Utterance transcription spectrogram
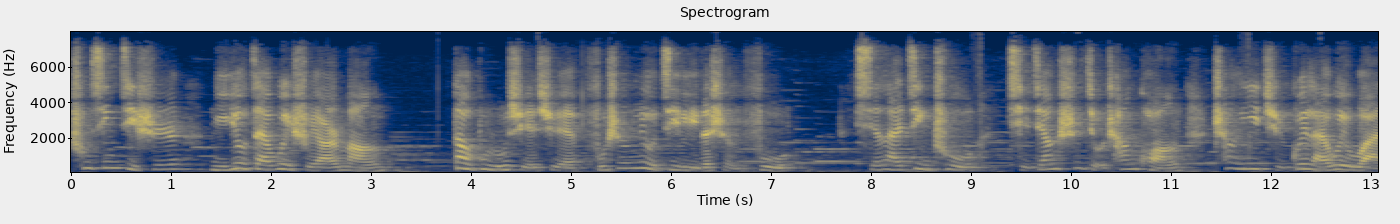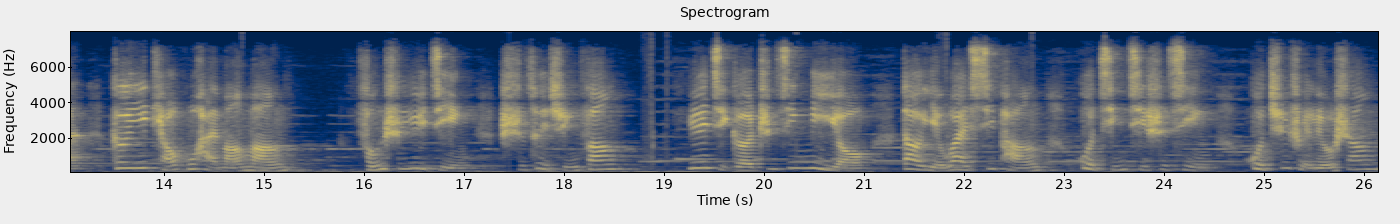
初心既失，你又在为谁而忙？倒不如学学《浮生六记》里的沈复。闲来静处，且将诗酒猖狂，唱一曲归来未晚，歌一条湖海茫茫。逢时遇景，拾翠寻芳，约几个知心密友，到野外溪旁，或琴棋诗兴，或曲水流觞，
